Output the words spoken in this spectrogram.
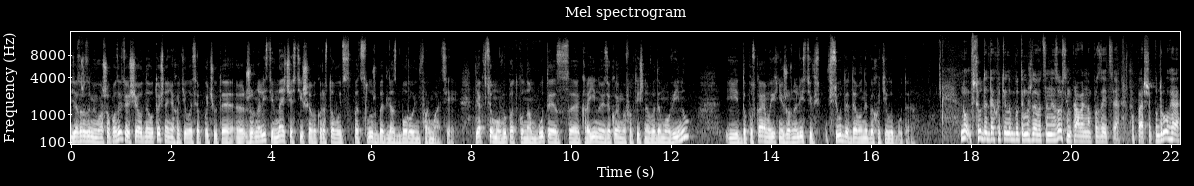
я зрозумів вашу позицію. Ще одне уточнення хотілося б почути. Е, Журналістів найчастіше використовують спецслужби для збору інформації. Як в цьому випадку нам бути з країною, з якою ми фактично ведемо війну, і допускаємо їхніх журналістів всюди, де вони би хотіли бути? Ну, всюди, де хотіли бути, можливо, це не зовсім правильна позиція. По-перше, по-друге,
